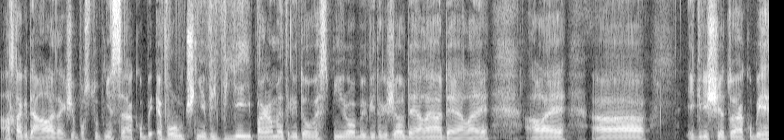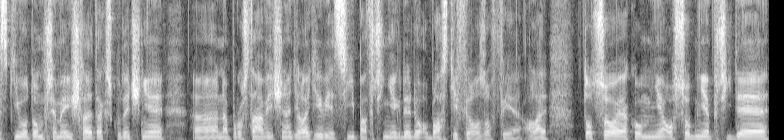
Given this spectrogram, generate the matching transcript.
a tak dále. Takže postupně se jakoby evolučně vyvíjejí parametry toho vesmíru, aby vydržel déle a déle, ale a, i když je to jakoby hezký o tom přemýšlet, tak skutečně naprostá většina těch věcí patří někde do oblasti filozofie. Ale to, co jako mně osobně přijde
